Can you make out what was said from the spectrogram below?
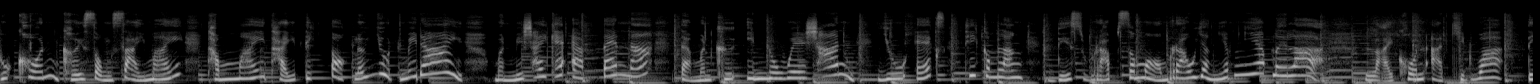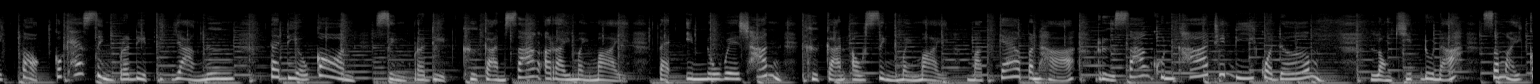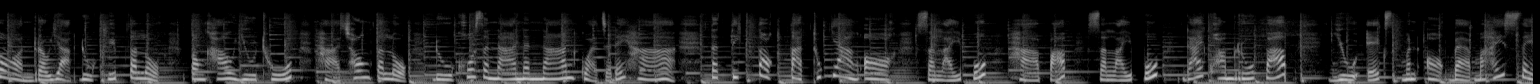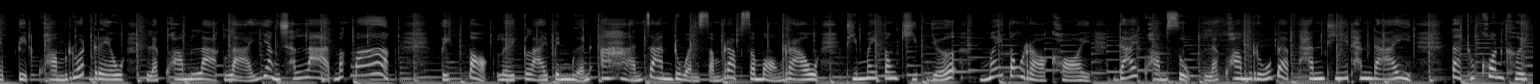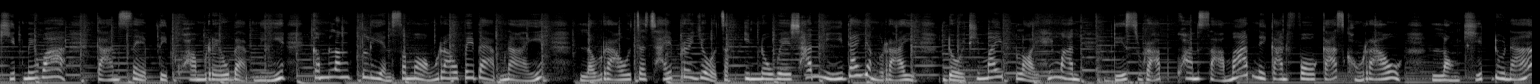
ทุกคนเคยสงสัยไหมทำไมไถติ๊กตอกแล้วหยุดไม่ได้ มันไม่ใช่แค่แอปเต้นนะ แต่มันคือ innovation UX ที่กำลัง disrupt สมองเราอย่างเงียบ ๆ เลยล่ะ หลายคนอาจคิดว่า TikTok ก็แค่สิ่งประดิษฐ์อีกอย่างหนึ่งแต่เดี๋ยวก่อน สิ่งประดิษฐ์คือการสร้างอะไรใหม่ ๆ แต่ innovation คือการเอาสิ่งใหม่ ๆ มาแก้ปัญหาหรือสร้างคุณค่าที่ดีกว่าเดิม ลองคิดดูนะ สมัยก่อนเราอยากดูคลิปตลก ต้องเข้า YouTube หาช่องตลก ดูโฆษณานานๆ กว่าจะได้หา แต่ TikTok ตัดทุกอย่างออก สไลด์ปุ๊บ หาปับ๊บ สไลด์ปุ๊บ ได้ความรู้ปับ๊บ UX มันออกแบบมาให้เสพติดความรวดเร็ว และความหลากหลายอย่างฉลาดมาก ๆ TikTok เลยกลายเป็นเหมือนอาหารจานด่วนสำหรับสมองเราที่ไม่ต้องคิดเยอะ ไม่ต้องรอคอย ได้ความสุขและความรู้แบบทันทีทันใด แต่ทุกคนเคยคิดไหมว่าการเสพติดความเร็วแบบนี้กำลังเปลี่ยนสมองเราไปแบบไหน แล้วเราจะใช้ประโยชน์จาก innovation นี้ได้อย่างไร โดยที่ไม่ปล่อยให้มัน disrupt ความสามารถในการโฟกัสของเรา ลองคิดดูนะ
